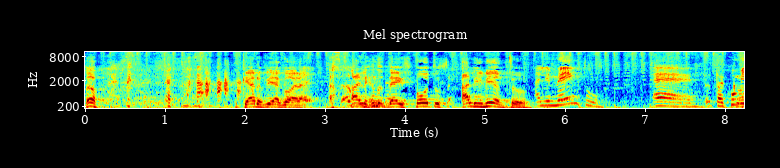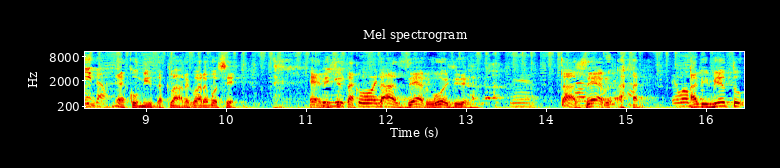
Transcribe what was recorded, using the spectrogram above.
Quero ver agora. Valendo 10 pontos, alimento. Alimento é Tanta comida. É comida, claro. Agora você. É, você tá, tá zero hoje. Tá zero. É uma Alimento,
